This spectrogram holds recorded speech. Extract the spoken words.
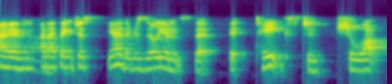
yeah. and i think just yeah the resilience that it takes to show up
